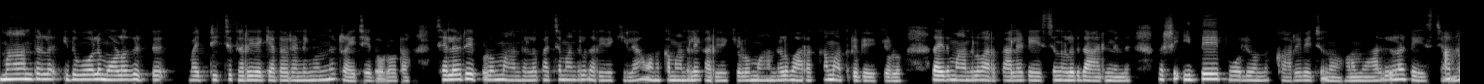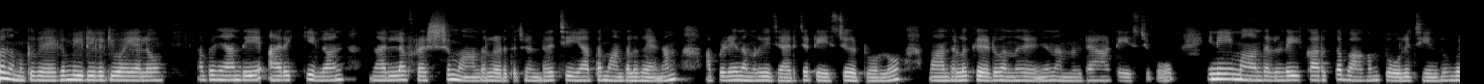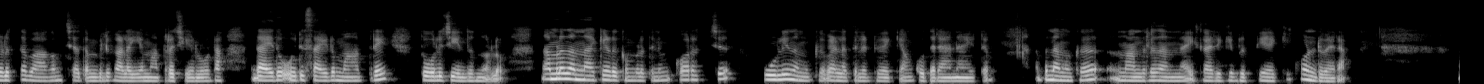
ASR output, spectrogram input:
മാന്തൾ ഇതുപോലെ മുളകിട്ട് വറ്റിച്ച് കറി വെക്കാത്തവരുണ്ടെങ്കിൽ ഒന്ന് ട്രൈ ചെയ്തോളൂ കേട്ടോ. ചിലർ ഇപ്പോഴും പച്ച മാന്തൾ കറി വെക്കില്ല. ഉണക്ക ഉണക്കമാന്തളേ കറി വെക്കുള്ളൂ. മാന്തൾ വറക്കാൻ മാത്രമേ ഉപയോഗിക്കുള്ളൂ. അതായത് മാന്തൾ വറുത്താലേ ടേസ്റ്റ് എന്നുള്ളൊരു ധാരണയുണ്ട്. പക്ഷെ ഇതേപോലെ ഒന്ന് കറി വെച്ച് നോക്കണം. നല്ല ടേസ്റ്റ് അപ്പൊ നമുക്ക് വേഗം വീഡിയോയിലേക്ക് പോയാലോ? അപ്പൊ ഞാൻ ദേ അര കിലോ നല്ല ഫ്രഷ് മാന്തൾ എടുത്തിട്ടുണ്ട്. ചെയ്യാത്ത മാന്തൾ വേണം. അപ്പോഴേ നമ്മൾ വിചാരിച്ച ടേസ്റ്റ് കിട്ടുള്ളൂ. മാന്തൾ കേട് വന്നു കഴിഞ്ഞാൽ നമ്മളുടെ ആ ടേസ്റ്റ് പോവും. ഇനി ഈ മാന്തളിന്റെ ഈ കറുത്ത ഭാഗം തോൽ ചീന്തും വെളുത്ത ഭാഗം ചതമ്പിൽ കളയുക മാത്രമേ ചെയ്യുള്ളൂ കേട്ടോ അതായത് ഒരു സൈഡ് മാത്രമേ തോൽ ചീന്തുന്നുള്ളൂ. നമ്മൾ നന്നാക്കി എടുക്കുമ്പോഴത്തേനും കുറച്ച് പുളി നമുക്ക് വെള്ളത്തിലിട്ട് വെക്കാം കുതിരാനായിട്ട്. അപ്പം നമുക്ക് മാന്തൾ നന്നായി കഴുകി വൃത്തിയാക്കി കൊണ്ടുവരാം.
